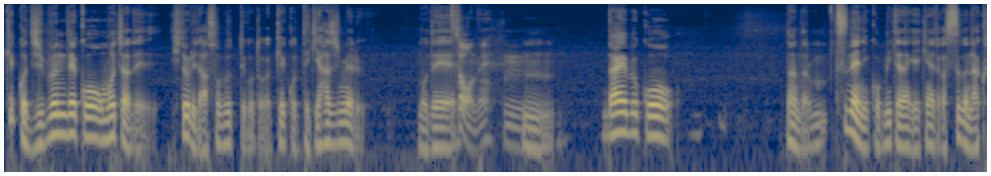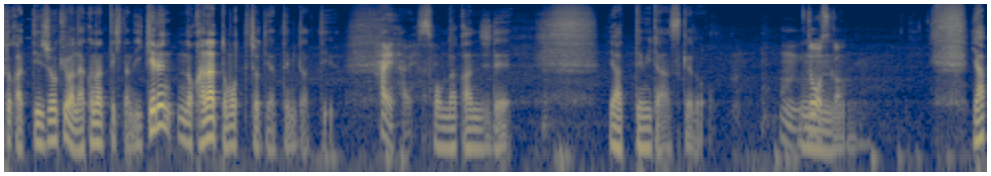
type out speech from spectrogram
結構自分でこうおもちゃで一人で遊ぶってことが結構でき始めるのでそうね。ううん。ん、だいぶこうなんだろう常にこう見てなきゃいけないとかすぐ泣くとかっていう状況はなくなってきたんでいけるのかなと思ってちょっとやってみたっていう。はいはいはい。そんな感じでやってみたんですけど。うんどうですか？ん。やっ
